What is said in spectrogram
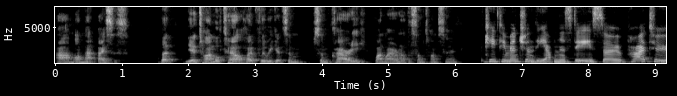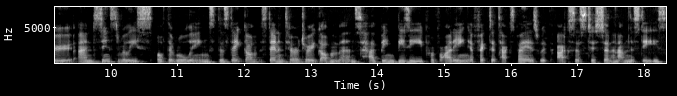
um, on that basis. But yeah, time will tell. Hopefully, we get some some clarity one way or another sometime soon. Keith, you mentioned the amnesties. So prior to and since the release of the rulings, the state, gov- state and territory governments have been busy providing affected taxpayers with access to certain amnesties.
